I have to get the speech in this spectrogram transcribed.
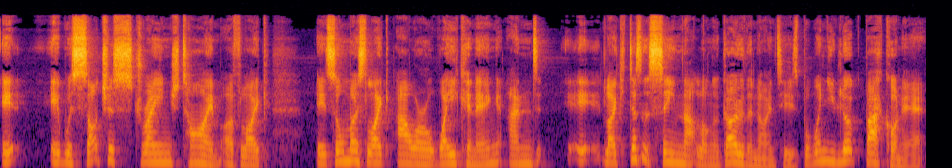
it it was such a strange time of like it's almost like our awakening and it like it doesn't seem that long ago the 90s but when you look back on it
